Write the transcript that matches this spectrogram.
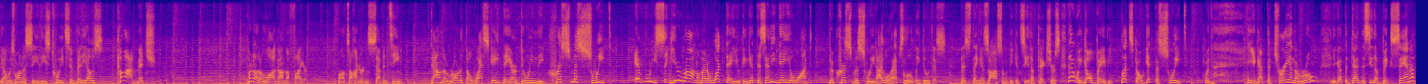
You always want to see these tweets and videos. Come on, Mitch. Put another log on the fire. Well, it's 117 down the road at the Westgate, they are doing the Christmas suite every year round, no matter what day. You can get this any day you want. The Christmas suite. I will absolutely do this. This thing is awesome. If you can see the pictures, there we go, baby. Let's go. Get the suite. With you got the tree in the room. You got the dead to see the big Santa.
